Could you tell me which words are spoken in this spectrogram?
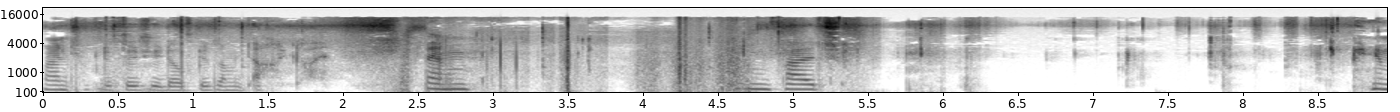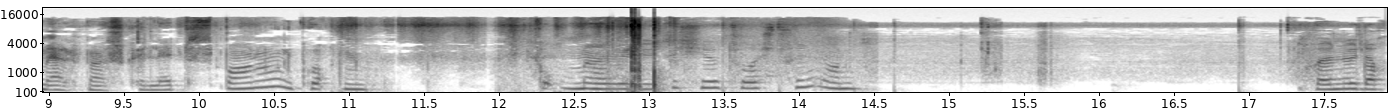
Nein, ich habe die Fische wieder aufgesammelt. Ach, egal. Ähm, jedenfalls. Ich nehme erstmal Skelett-Spawner und gucken, gucken mal, wie die sich hier zurechtfinden. Und können wir doch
